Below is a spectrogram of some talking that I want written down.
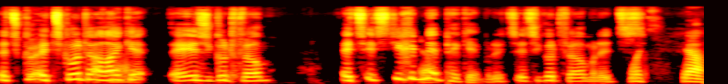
It's good. It's good. I like Yeah. it. It is a good film. It's it's you can Yeah. nitpick it, but it's it's a good film and it's What, yeah,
